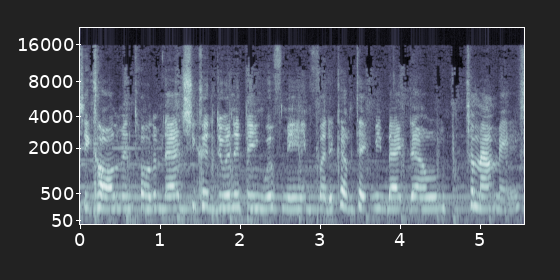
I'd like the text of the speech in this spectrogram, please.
She called him and told him that she couldn't do anything with me for to come take me back down to Mount Meigs.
